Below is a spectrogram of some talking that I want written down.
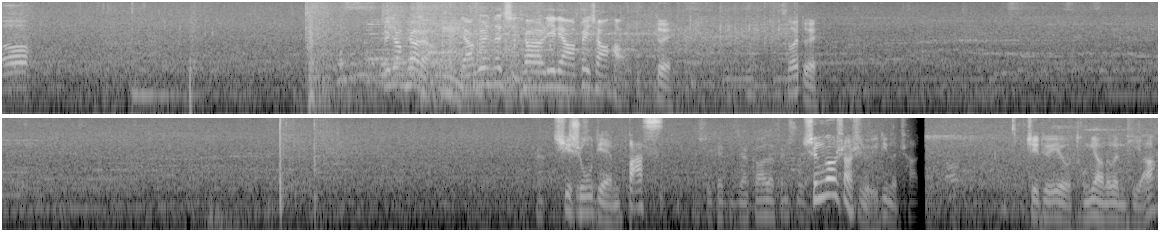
走。非常漂亮，嗯，两个人的起跳力量非常好。对。所以对。七十五点八四，是一个比较高的分数。身高上是有一定的差距。这队也有同样的问题啊，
